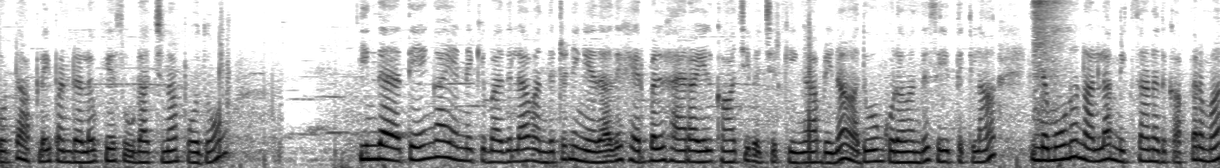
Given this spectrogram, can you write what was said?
தொட்டு அப்ளை பண்ணுற அளவுக்கே சூடாச்சுன்னா போதும். இந்த தேங்காய் எண்ணெய்க்கு பதிலாக வந்துட்டு நீங்கள் ஏதாவது ஹெர்பல் ஹேர் ஆயில் காய்ச்சி வச்சுருக்கீங்க அப்படின்னா அதுவும் கூட வந்து சேர்த்துக்கலாம். இந்த மூணும் நல்லா மிக்ஸ் ஆனதுக்கப்புறமா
